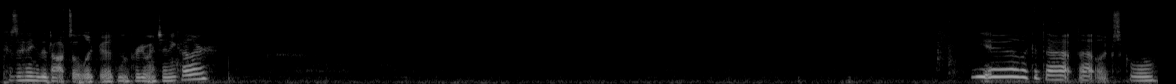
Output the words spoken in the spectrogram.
because I think the dots will look good in pretty much any color. Yeah, look at that. That looks cool.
